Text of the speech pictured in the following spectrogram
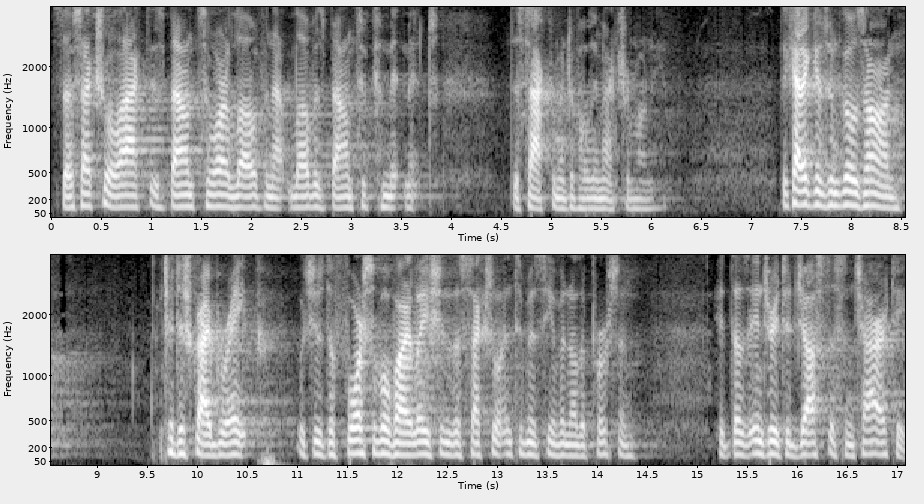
So, sexual act is bound to our love, and that love is bound to commitment, the sacrament of holy matrimony. The Catechism goes on to describe rape, which is the forcible violation of the sexual intimacy of another person. It does injury to justice and charity.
